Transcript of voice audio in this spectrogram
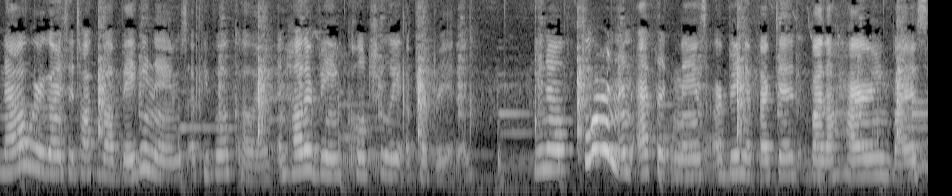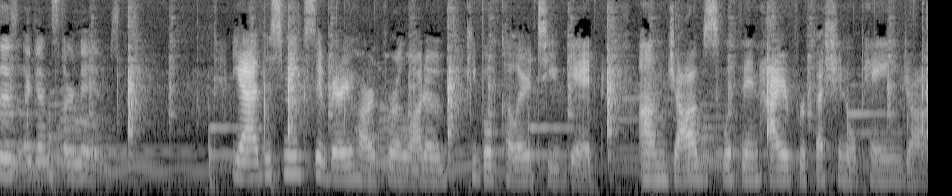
Now we're going to talk about baby names of people of color and how they're being culturally appropriated. You know, foreign and ethnic names are being affected by the hiring biases against their names. Yeah, this makes it very hard for a lot of people of color to get um, jobs within higher professional paying jobs.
